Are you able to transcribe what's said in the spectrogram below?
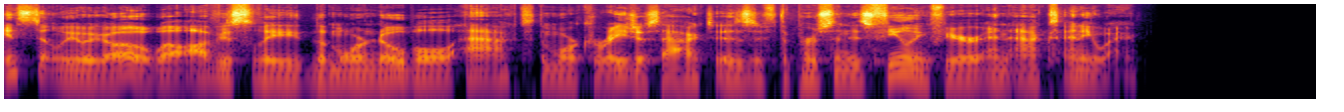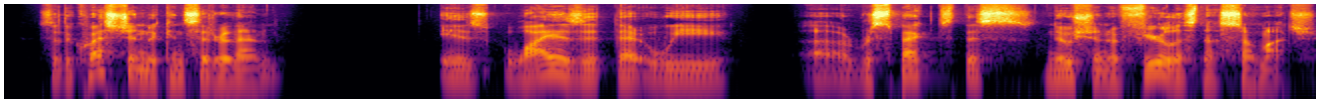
Instantly we go, oh, well, obviously, the more noble act, the more courageous act is if the person is feeling fear and acts anyway. So the question to consider then is why is it that we uh, respect this notion of fearlessness so much?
